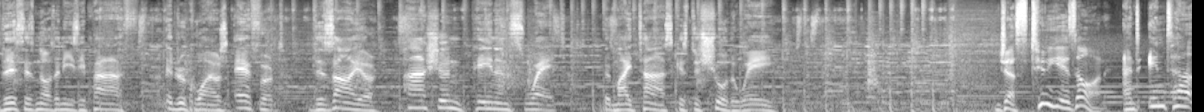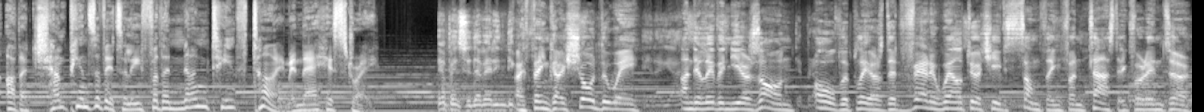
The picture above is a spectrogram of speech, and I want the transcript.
This is not an easy path. It requires effort, desire, passion, pain and sweat. But my task is to show the way. Just two years on, and Inter are the champions of Italy for the 19th time in their history. I think I showed the way, and 11 years on, all the players did very well to achieve something fantastic for Inter.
